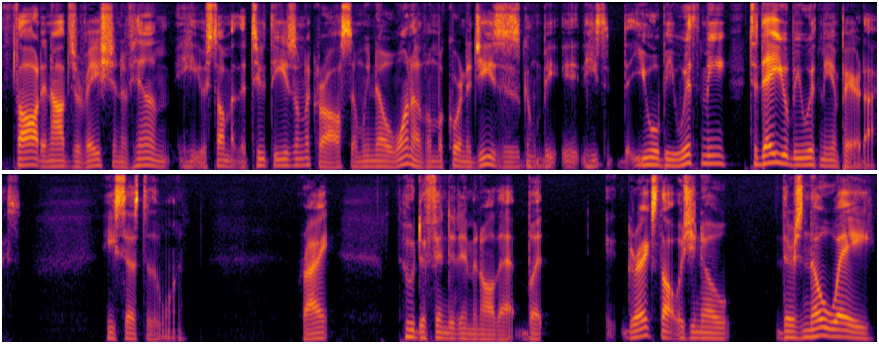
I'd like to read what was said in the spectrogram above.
thought and observation of him. He was talking about the two thieves on the cross, and we know one of them, according to Jesus, is going to be. He's you will be with me today. You'll be with me in paradise. He says to the one, right, who defended him and all that. But Greg's thought was, you know, there's no way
